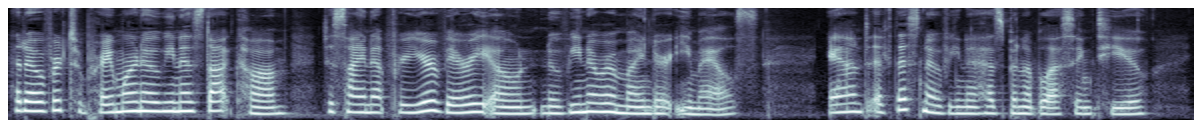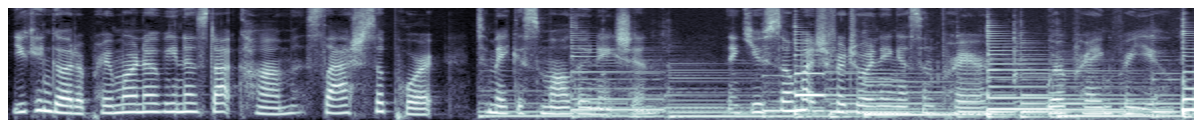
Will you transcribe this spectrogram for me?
head over to praymorenovenas.com to sign up for your very own novena reminder emails. And if this novena has been a blessing to you, you can go to praymorenovenas.com slash support to make a small donation. Thank you so much for joining us in prayer. We're praying for you.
